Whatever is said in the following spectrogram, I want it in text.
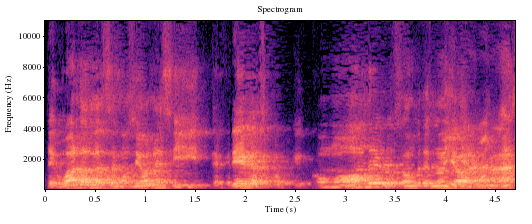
te guardas las emociones y te friegas, porque como hombre los hombres no lloran, ¿verdad?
